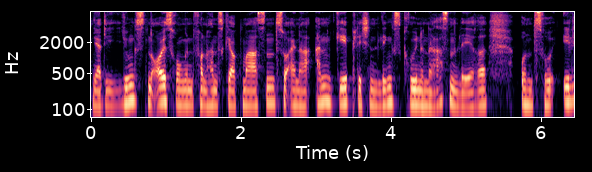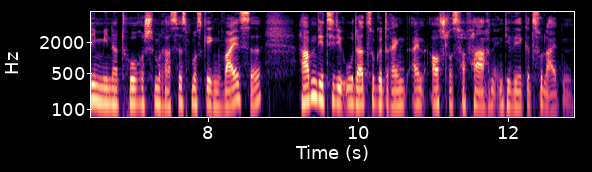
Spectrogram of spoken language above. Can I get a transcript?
Ja, die jüngsten Äußerungen von Hans-Georg Maaßen zu einer angeblichen linksgrünen Rassenlehre und zu eliminatorischem Rassismus gegen Weiße haben die CDU dazu gedrängt, ein Ausschlussverfahren in die Wege zu leiten.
